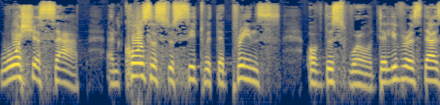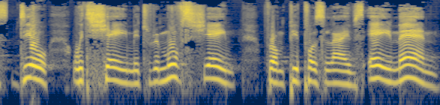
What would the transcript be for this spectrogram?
wash us up, and cause us to sit with the Prince of this world. Deliverance does deal with shame. It removes shame from people's lives. Amen.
